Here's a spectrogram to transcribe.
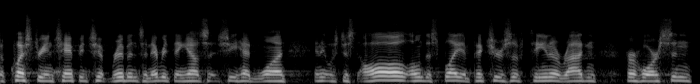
equestrian championship ribbons and everything else that she had won, and it was just all on display and pictures of Tina riding her horse and,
